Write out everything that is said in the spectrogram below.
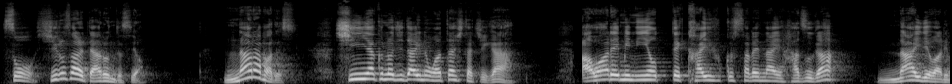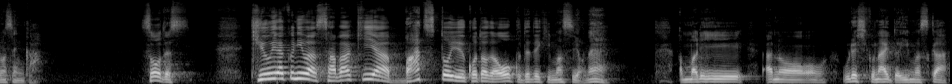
そう記されてあるんですよ。ならばです新約の時代の私たちが憐れみによって回復されないはずがないではありませんか。そうです。旧約には裁きや罰ということが多く出てきますよね。あんまりあの嬉しくないと言いますか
